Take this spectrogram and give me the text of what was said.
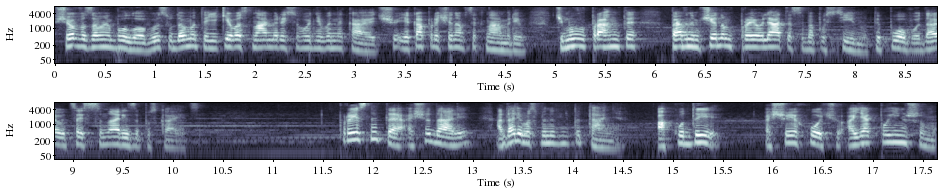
що з вами було, ви усвідомите, які у вас наміри сьогодні виникають, що, яка причина в цих намірів, чому ви прагнете певним чином проявляти себе постійно, типово, да, цей сценарій запускається. Проясните, а що далі? А далі у вас виникнуть питання: а куди? А що я хочу? А як по-іншому?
